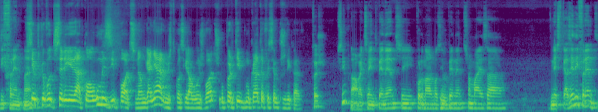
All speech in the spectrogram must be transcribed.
diferente, não é? Sempre que eu vou terceira idade, com algumas hipóteses, não de ganhar, mas de conseguir alguns votos, o Partido Democrata foi sempre prejudicado. Pois, sim, normalmente são independentes e por norma os independentes são mais a. Neste caso é diferente,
